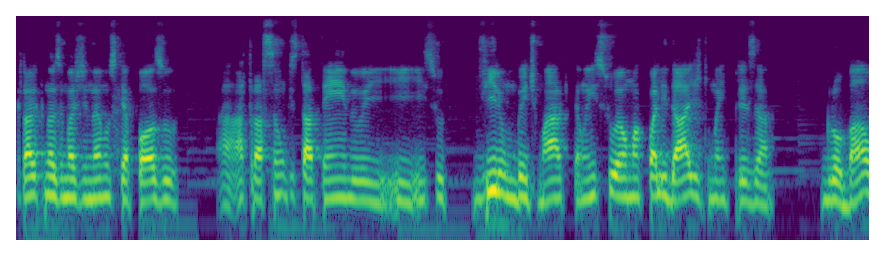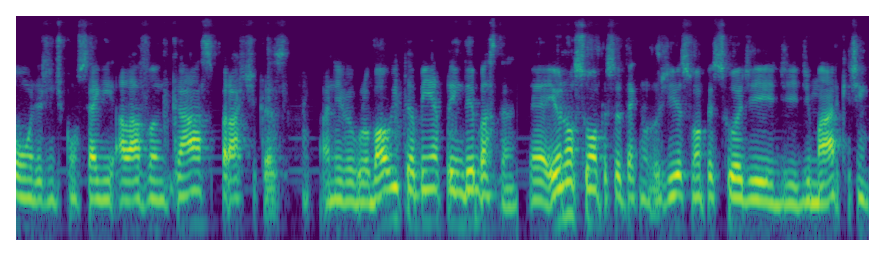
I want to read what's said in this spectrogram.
Claro que nós imaginamos que após o, a atração que está tendo e, e isso vira um benchmark, então isso é uma qualidade de uma empresa global, onde a gente consegue alavancar as práticas a nível global e também aprender bastante. É, eu não sou uma pessoa de tecnologia, sou uma pessoa de, de, de marketing,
